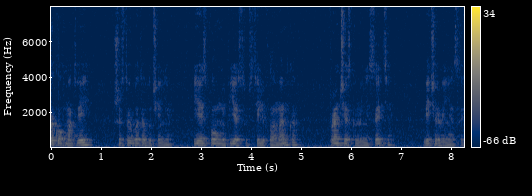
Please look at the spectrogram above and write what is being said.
Казаков Матвей, шестой год обучения. Я исполню пьесу в стиле фламенко Франческо Минисетти «Вечер Венеции».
